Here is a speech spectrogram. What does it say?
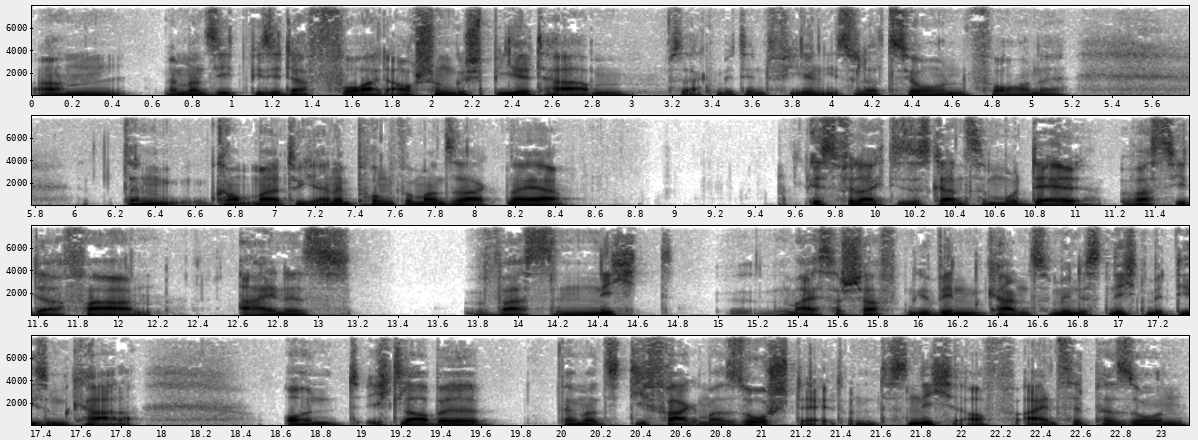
Ähm, wenn man sieht, wie sie davor halt auch schon gespielt haben, sagt mit den vielen Isolationen vorne, dann kommt man natürlich an den Punkt, wo man sagt, naja, ist vielleicht dieses ganze Modell, was sie da fahren, eines, was nicht Meisterschaften gewinnen kann, zumindest nicht mit diesem Kader. Und ich glaube, wenn man sich die Frage mal so stellt und es nicht auf Einzelpersonen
